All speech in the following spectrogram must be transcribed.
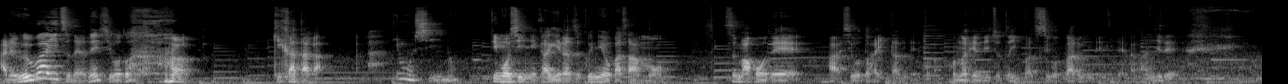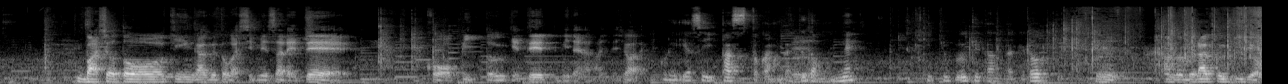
あ れウーバーイーツだよね仕事着 方が。ティモシーの？ティモシーに限らず国岡さんもスマホであ仕事入ったんでとかこの辺でちょっと一発仕事あるんでみたいな感じで場所と金額とか示されてこうピッと受けてみたいな感じでしょあれ。これ安いパスとかなんかやってたもんね、うん、結局受けたんだけど。うん。あのブラック企業の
